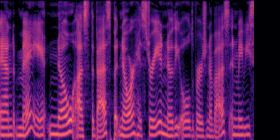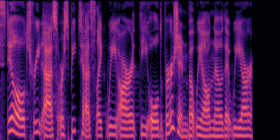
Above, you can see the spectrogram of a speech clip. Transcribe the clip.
and may know us the best, but know our history and know the old version of us, and maybe still treat us or speak to us like we are the old version. But we all know that we are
